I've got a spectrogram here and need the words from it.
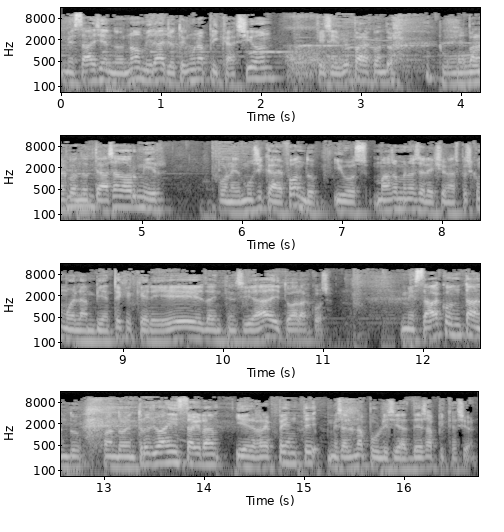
me estaba diciendo, no, mira, yo tengo una aplicación que sirve para cuando, para cuando te vas a dormir, pones música de fondo y vos más o menos seleccionas pues como el ambiente que querés, la intensidad y toda la cosa. Me estaba contando cuando entro yo a Instagram y de repente me sale una publicidad de esa aplicación.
